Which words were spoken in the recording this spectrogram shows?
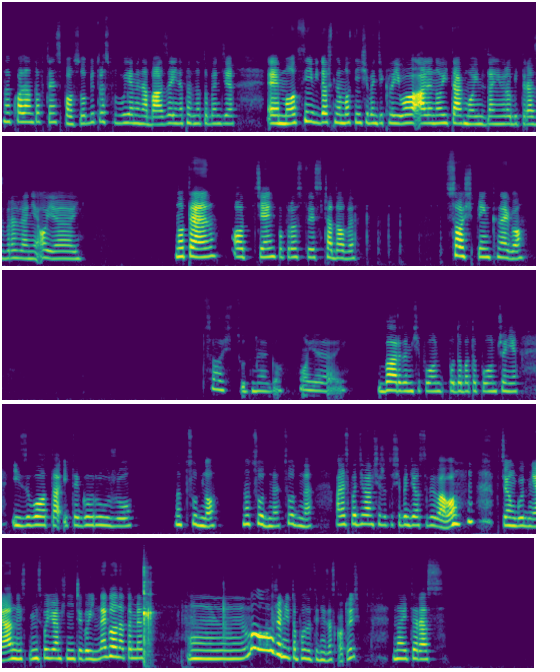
nakładam to w ten sposób. Jutro spróbujemy na bazę i na pewno to będzie e, mocniej widoczne, mocniej się będzie kleiło, ale no i tak moim zdaniem robi teraz wrażenie. Ojej. No ten odcień po prostu jest czadowy. Coś pięknego. Coś cudnego. Ojej. Bardzo mi się podoba to połączenie i złota, i tego różu. No cudno. No cudne, cudne. Ale spodziewam się, że to się będzie osypywało w ciągu dnia. Nie, nie spodziewam się niczego innego, natomiast mm, może mnie to pozytywnie zaskoczyć. No i teraz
